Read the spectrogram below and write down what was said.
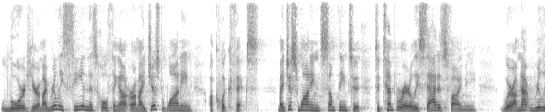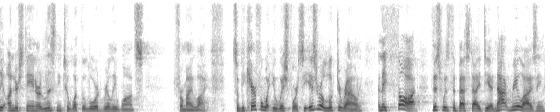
lord here? Am i really seeing this whole thing out? Or am i just wanting a quick fix? Am i just wanting something to, to temporarily satisfy me where i'm not really understanding or listening to what the lord really wants for my life so be careful what you wish for see israel looked around and they thought this was the best idea not realizing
